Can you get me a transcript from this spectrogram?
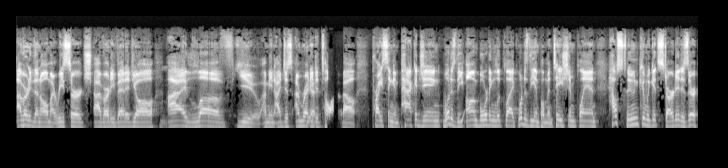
I've already done all my research. I've already vetted y'all. I love you. I mean, I just I'm ready yeah. to talk about pricing and packaging. What does the onboarding look like? What is the implementation plan? How soon can we get started? Is there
